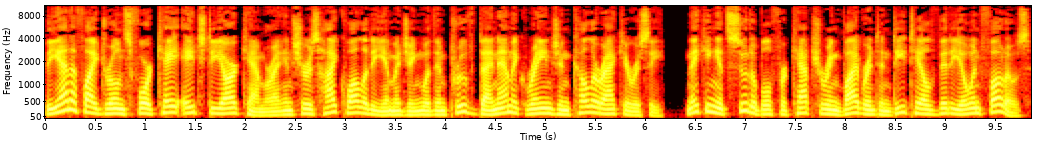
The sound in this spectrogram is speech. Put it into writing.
The Anafi drone's 4K HDR camera ensures high quality imaging with improved dynamic range and color accuracy, making it suitable for capturing vibrant and detailed video and photos.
